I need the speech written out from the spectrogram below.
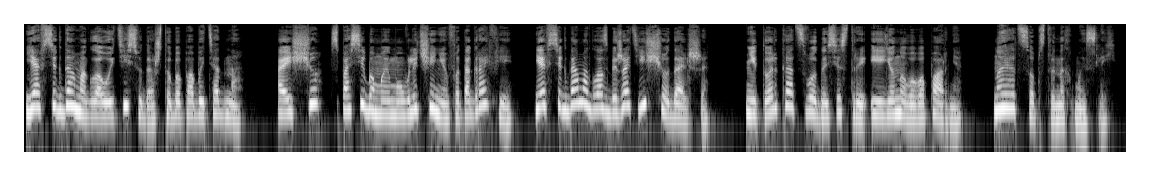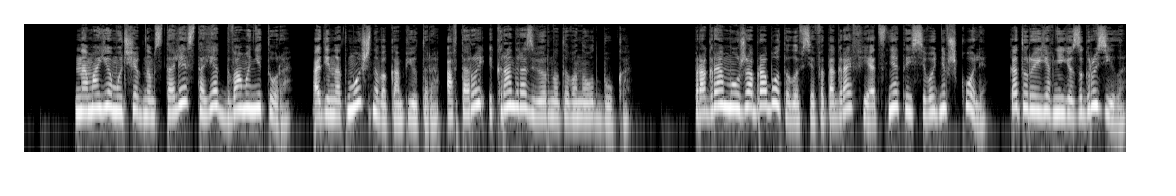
Я всегда могла уйти сюда, чтобы побыть одна. А еще, спасибо моему увлечению фотографией, я всегда могла сбежать еще дальше. Не только от сводной сестры и ее нового парня, но и от собственных мыслей. На моем учебном столе стоят два монитора. Один от мощного компьютера, а второй — экран развернутого ноутбука. Программа уже обработала все фотографии, отснятые сегодня в школе, которые я в нее загрузила,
